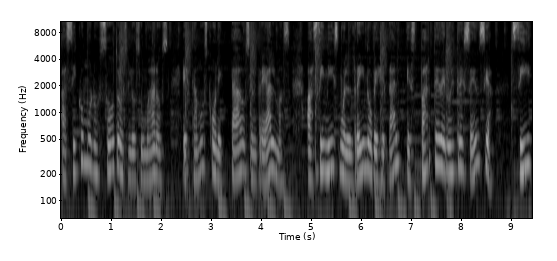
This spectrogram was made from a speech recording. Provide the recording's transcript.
Así como nosotros los humanos estamos conectados entre almas, asimismo el reino vegetal es parte de nuestra esencia. Sí,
